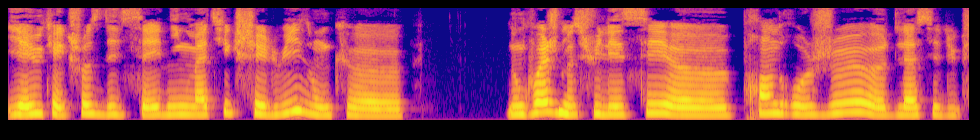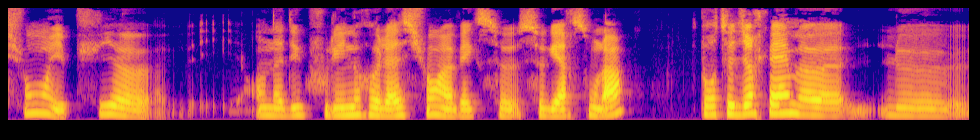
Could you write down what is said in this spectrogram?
il y a eu quelque chose d'assez énigmatique chez lui. Donc, donc ouais, je me suis laissée prendre au jeu de la séduction. Et puis, on a découlé une relation avec ce, garçon-là. Pour te dire quand même, euh, le...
